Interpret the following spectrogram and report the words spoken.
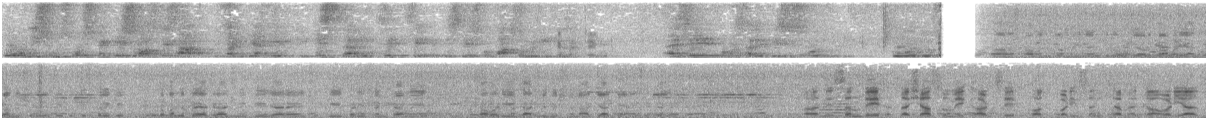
तो उन इश्यूज़ को इसमें केस लॉस के साथ डिफाइन किया कि कि किस तरह से, से इस केस को पाक्सो में डील कर सकते हैं। ऐसे बहुत सारे केसेस को को जो सावन का महीना शुरू हो गया और कांवड़ यात्रा भी शुरू हो गई। तो किस तरह के प्रबंध प्रयागराज में किए जा रहे हैं? क्योंकि बड़ी संख्या में कांवड़िए काशी विश्वनाथ जाते हैं ऐसे चले आ, निसंदेह दशाश्वमेध घाट से बहुत बड़ी संख्या में कांवड़ियाज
